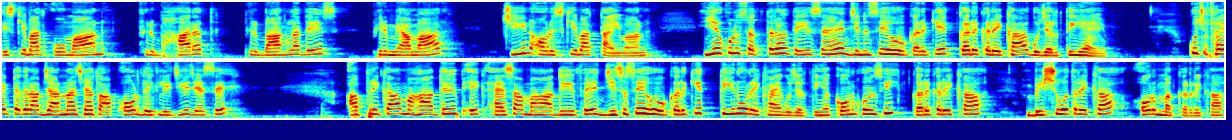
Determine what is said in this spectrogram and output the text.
इसके बाद ओमान, फिर भारत, फिर बांग्लादेश, फिर म्यांमार चीन और इसके बाद ताइवान। ये कुल सत्रह देश हैं जिनसे होकर के कर्क रेखा गुजरती है। कुछ फैक्ट अगर आप जानना चाहें तो आप और देख लीजिए, जैसे अफ्रीका महाद्वीप एक ऐसा महाद्वीप है जिससे होकर के तीनों रेखाएँ गुजरती हैं। कौन कौन सी? कर्क रेखा विश्वत रेखा और मकर रेखा।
